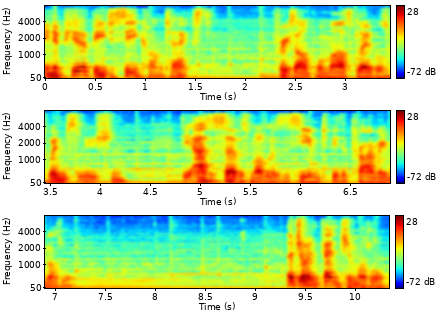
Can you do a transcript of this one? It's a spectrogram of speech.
In a pure B2C context, for example MaaS Global's Whim solution, the as-a-service model is assumed to be the primary model. A joint venture model,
